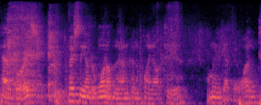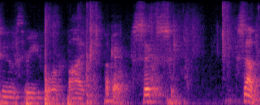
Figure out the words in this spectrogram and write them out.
categories, especially under one of them that I'm going to point out to you. How many we got there? One, two, three, four, five. Okay, six, seven.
